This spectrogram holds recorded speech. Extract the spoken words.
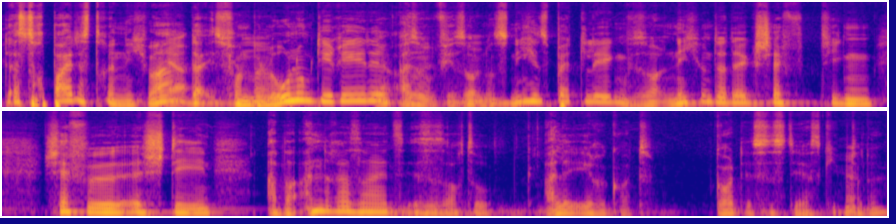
Da ist doch beides drin, nicht wahr? Ja, da ist von genau. Belohnung die Rede. Ja, Mhm. also wir sollten uns nicht ins Bett legen, wir sollten nicht unter der geschäftigen Scheffel äh, stehen. Aber andererseits ist es auch so, alle Ehre Gott. Gott ist es, der es gibt, oder?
